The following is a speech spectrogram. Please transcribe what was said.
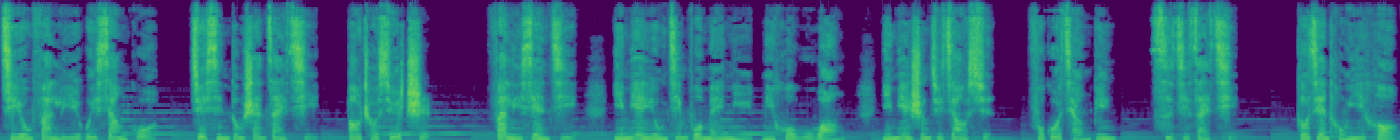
启用范蠡为相国，决心东山再起，报仇雪耻。范蠡献计，一面用金帛美女迷惑吴王，一面生具教训，富国强兵，伺机再起。勾践同意后，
